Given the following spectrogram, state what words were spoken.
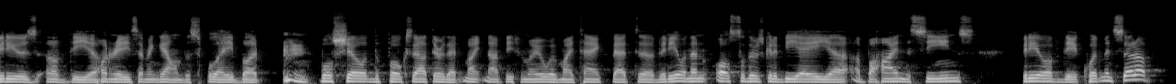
videos of the 187 gallon display, but we'll show the folks out there that might not be familiar with my tank that uh, video. And then also there's going to be a, uh, a behind the scenes video of the equipment setup.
